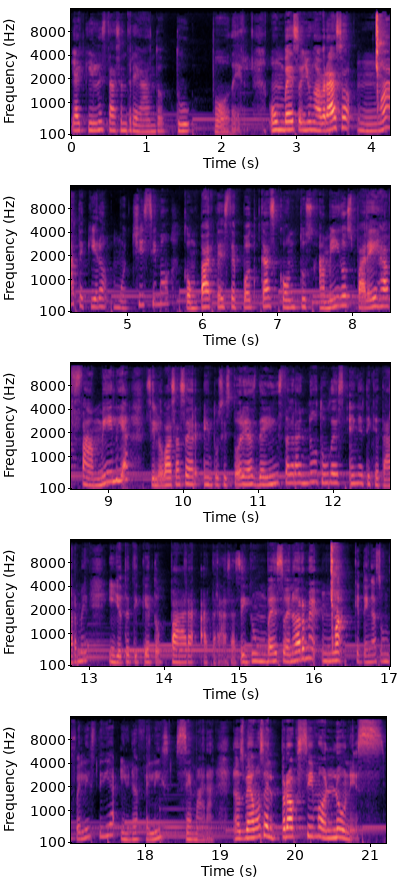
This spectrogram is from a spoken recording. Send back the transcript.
y a quién le estás entregando tu poder. Un beso y un abrazo. Te quiero muchísimo. Comparte este podcast con tus amigos, pareja, familia. Si lo vas a hacer en tus historias de Instagram, no dudes en etiquetarme y yo te etiqueto para atrás. Así que un beso enorme. Que tengas un feliz día y una feliz semana. Nos vemos el próximo lunes.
